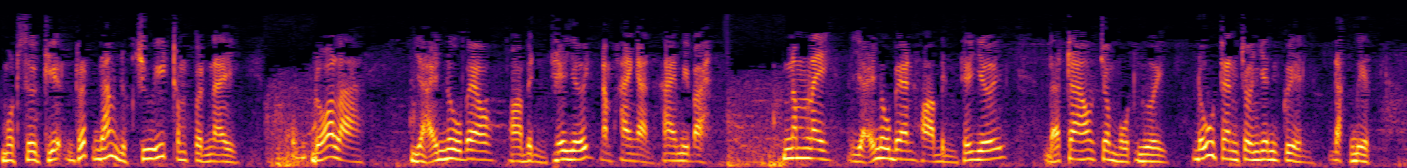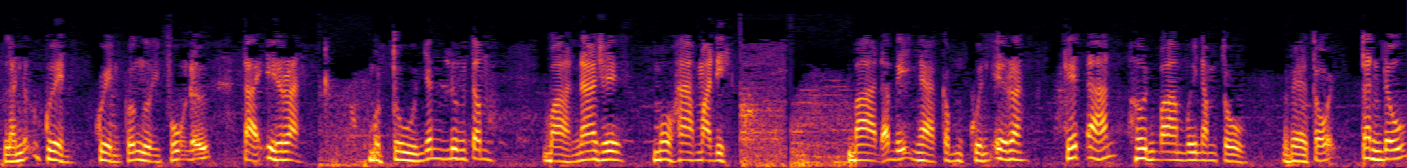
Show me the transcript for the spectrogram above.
một sự kiện rất đáng được chú ý trong tuần này, đó là Giải Nobel Hòa bình Thế giới năm 2023. Năm nay, Giải Nobel Hòa bình Thế giới đã trao cho một người đấu tranh cho nhân quyền, đặc biệt là nữ quyền, quyền của người phụ nữ tại Iran. Một tù nhân lương tâm, bà najee Mohammadi. Bà đã bị nhà cầm quyền Iran kết án hơn 30 năm tù về tội tranh đấu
